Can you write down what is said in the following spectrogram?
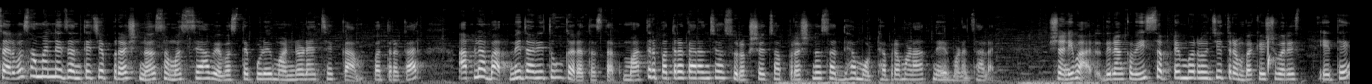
सर्वसामान्य जनतेचे प्रश्न समस्या व्यवस्थेपुढे मांडण्याचे काम पत्रकार आपल्या बातमीदारीतून करत असतात. मात्र पत्रकारांच्या सुरक्षेचा प्रश्न सध्या मोठ्या प्रमाणात निर्माण झालाय. शनिवार दिनांक वीस सप्टेंबर रोजी त्र्यंबकेश्वर येथे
